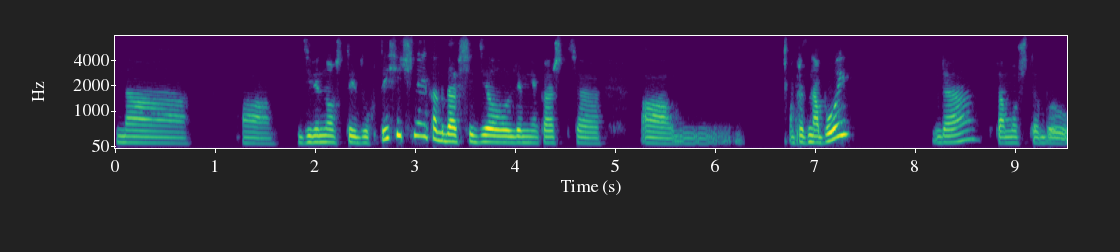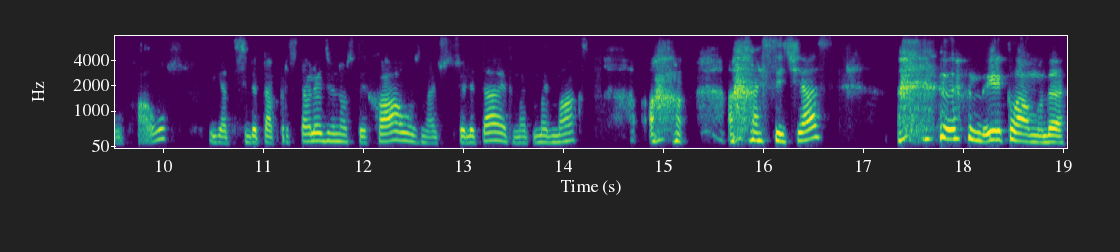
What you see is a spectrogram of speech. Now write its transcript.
на а, 90-е и 2000-е, когда все делали, мне кажется, а, разнобой, да, потому что был хаос. Я себе так представляю 90-е хаос, значит, все летает, Mad Max. А, а сейчас рекламу, да.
